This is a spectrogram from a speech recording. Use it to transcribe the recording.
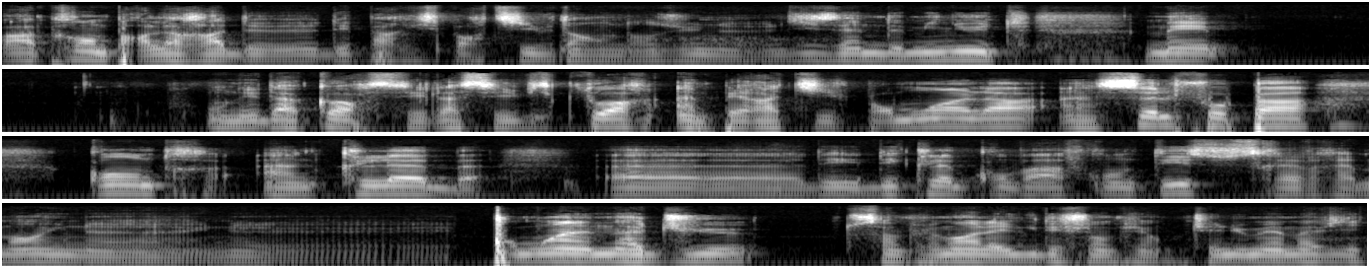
après, on parlera des paris sportifs dans, une dizaine de minutes. Mais on est d'accord, c'est là, c'est victoire impérative. Pour moi, là, un seul faux pas contre un club, euh, des, clubs qu'on va affronter, ce serait vraiment une, pour moi un adieu, tout simplement à la Ligue des Champions. Tu es du même avis?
